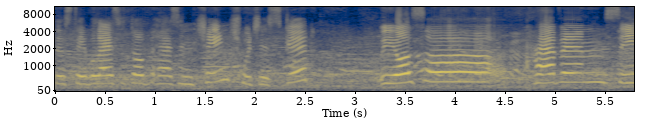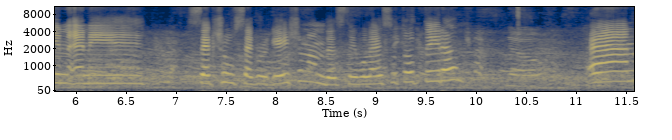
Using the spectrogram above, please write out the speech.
the stable isotope hasn't changed, which is good. We also haven't seen any sexual segregation on the stable isotope data. And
